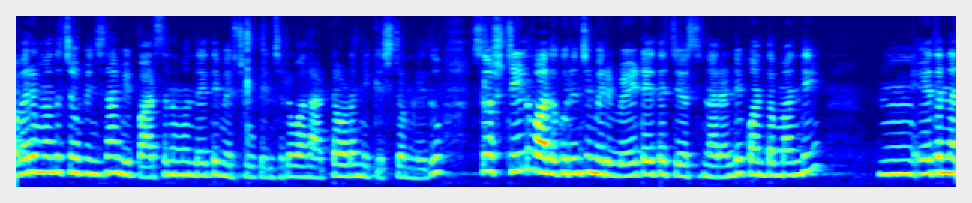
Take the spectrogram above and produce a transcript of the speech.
ఎవరి ముందు చూపించినా మీ పర్సన్ ముందు అయితే మీరు చూపించరు. వాళ్ళు అట్ అవ్వడం మీకు ఇష్టం లేదు. సో స్టిల్ వాళ్ళ గురించి మీరు వెయిట్ అయితే చేస్తున్నారండి. కొంతమంది ఏదైనా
